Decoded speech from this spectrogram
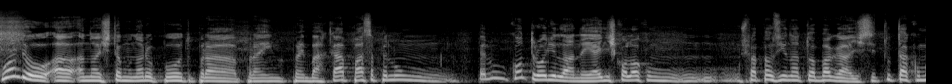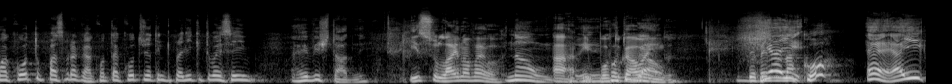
Quando a- a nós estamos no aeroporto para embarcar, passa pelo, um, pelo controle lá, né? Aí eles colocam um- um- uns papelzinhos na tua bagagem. Se tu tá com uma cor, tu passa para cá. Quando tá com outra, já tem que ir para ali que tu vai ser revistado, né? Isso lá em Nova York. Não. Ah, em Portugal, ainda. Depende E aí- da cor? É, aí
